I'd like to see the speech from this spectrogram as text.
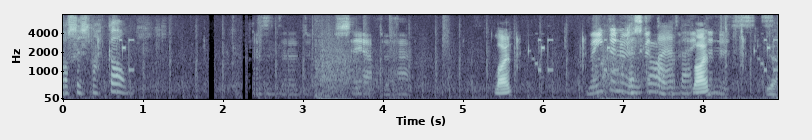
was dus naar kan. Dat. Line. Weet. Line. Ja.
